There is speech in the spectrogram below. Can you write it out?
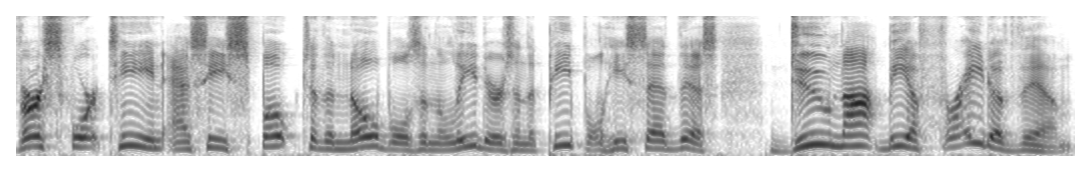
Verse 14, as he spoke to the nobles and the leaders and the people, he said this Do not be afraid of them.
